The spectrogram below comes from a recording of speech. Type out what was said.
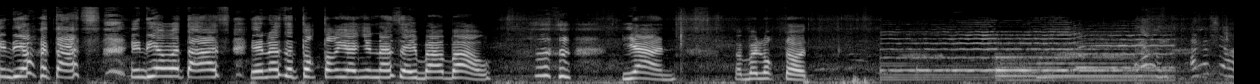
Hindi yan mataas. Hindi yan mataas. Yan nasa tuktok yan yung nasa ibabaw. yan. Pabaluktot. Ano siya?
